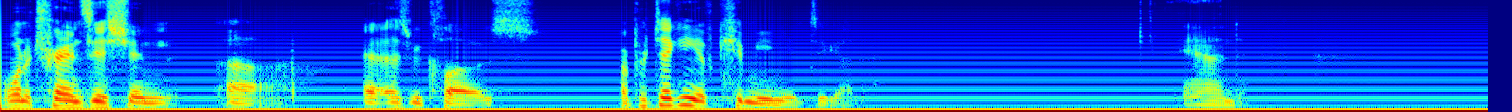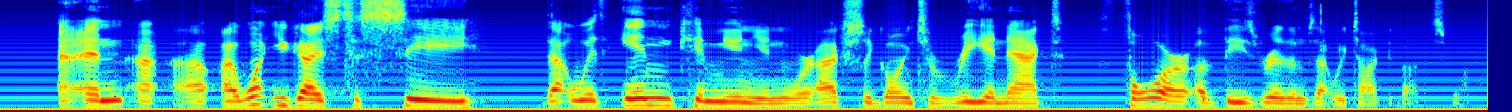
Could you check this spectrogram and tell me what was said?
I want to transition uh, as we close by partaking of communion together. And and I, I want you guys to see that within communion, we're actually going to reenact four of these rhythms that we talked about this morning.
